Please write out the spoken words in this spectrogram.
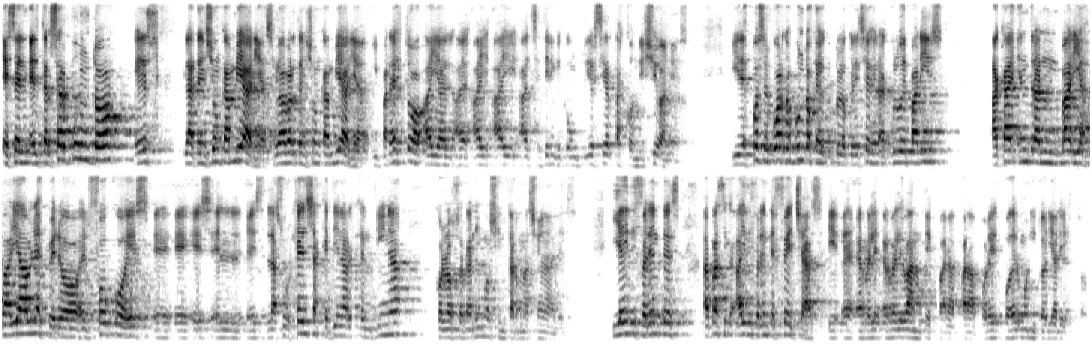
El, tercer punto es la tensión cambiaria, si va a haber tensión cambiaria, y para esto se tienen que cumplir ciertas condiciones. Y después el cuarto punto, que lo que decía el Club de París, acá entran varias variables, pero el foco es, eh, es, las urgencias que tiene Argentina con los organismos internacionales. Y hay diferentes, hay diferentes fechas eh, relevantes para, para poder monitorear esto.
